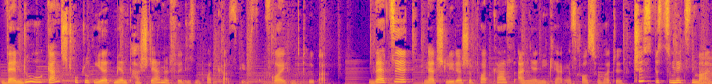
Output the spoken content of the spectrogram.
wenn du ganz strukturiert mir ein paar Sterne für diesen Podcast gibst. Da freue ich mich drüber. That's it. Natural Leadership Podcast. Anja Niekerken ist raus für heute. Tschüss, bis zum nächsten Mal.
